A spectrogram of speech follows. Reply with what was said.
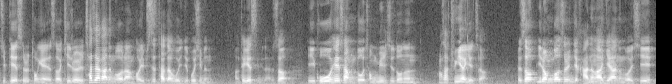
GPS를 통해서 길을 찾아가는 거랑 거의 비슷하다고 이제 보시면 어, 되겠습니다. 그래서 이 고해상도 정밀 지도는 항상 중요하겠죠. 그래서 이런 것을 이제 가능하게 하는 것이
